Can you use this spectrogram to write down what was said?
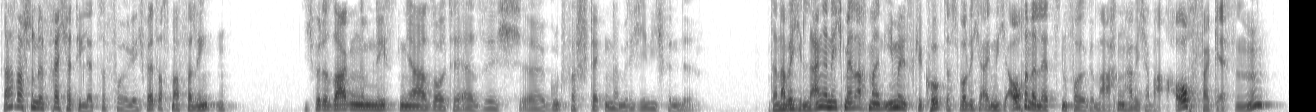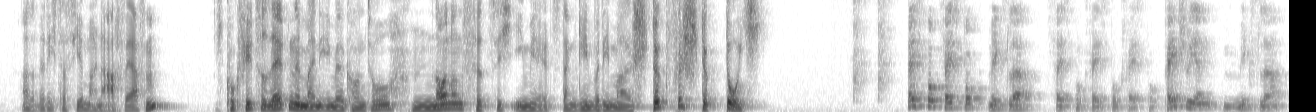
Das war schon eine Frechheit, die letzte Folge. Ich werde das mal verlinken. Ich würde sagen, im nächsten Jahr sollte er sich äh, gut verstecken, damit ich ihn nicht finde. Dann habe ich lange nicht mehr nach meinen E-Mails geguckt. Das wollte ich eigentlich auch in der letzten Folge machen, habe ich aber auch vergessen. Also werde ich das hier mal nachwerfen. Ich gucke viel zu selten in mein E-Mail-Konto. 49 E-Mails. Dann gehen wir die mal Stück für Stück durch. Facebook, Facebook, Mixler, Facebook, Facebook, Facebook, Patreon, Mixler,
